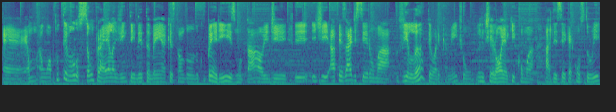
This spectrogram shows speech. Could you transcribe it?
é, é, é uma puta evolução pra ela de entender também a questão do, do companheirismo tal. E de, e, e de, apesar de ser uma vilã, teoricamente, um anti-herói aqui, como a, a DC quer construir,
